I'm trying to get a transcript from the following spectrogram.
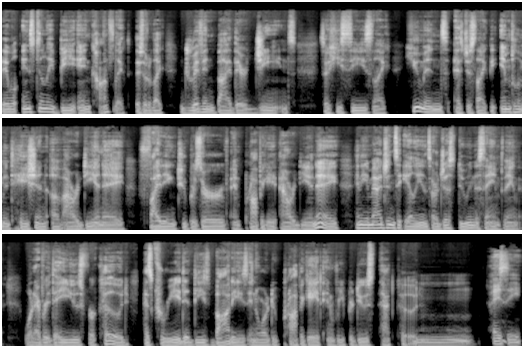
they will instantly be in conflict. They're sort of like driven by their genes. So he sees like humans as just like the implementation of our DNA, fighting to preserve and propagate our DNA. And he imagines the aliens are just doing the same thing. That whatever they use for code has created these bodies in order to propagate and reproduce that code. Mm, I see.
